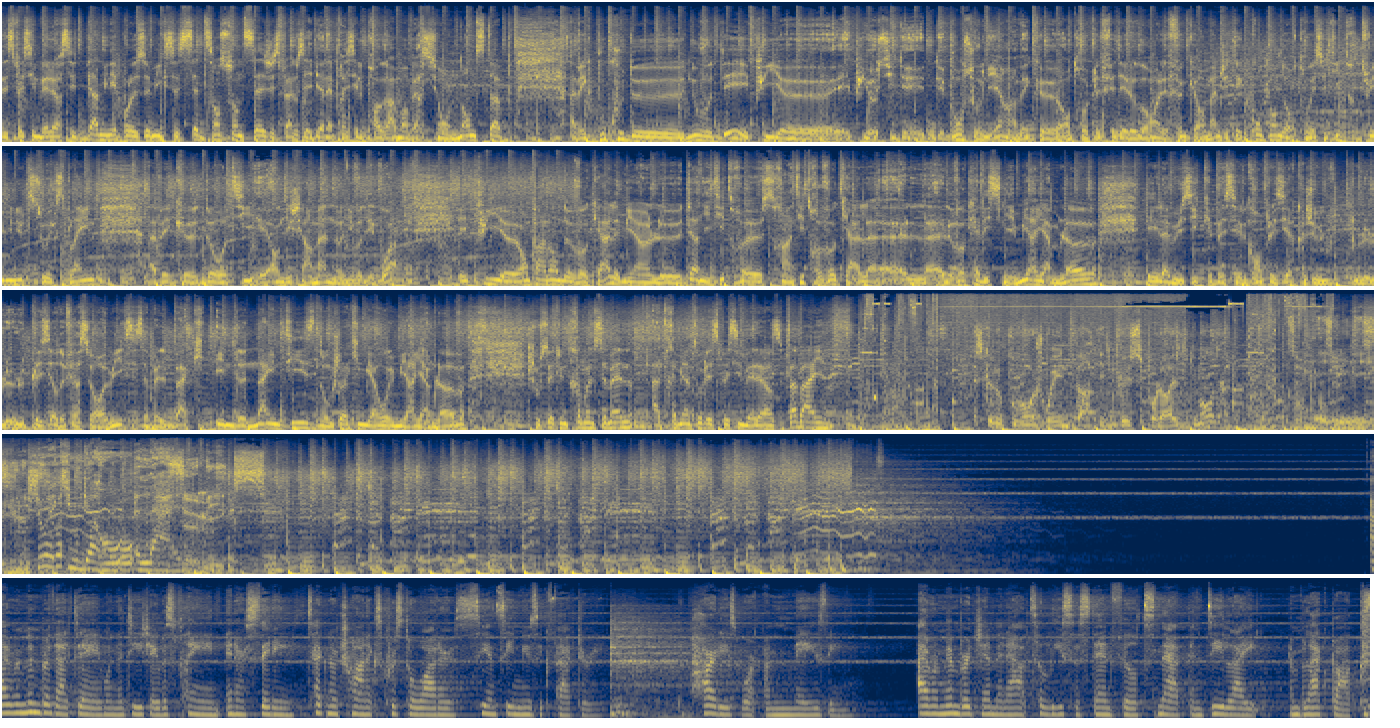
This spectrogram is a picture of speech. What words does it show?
Voilà, Space Invaders, c'est terminé pour le The Mix 776. J'espère que vous avez bien apprécié le programme en version non-stop, avec beaucoup de nouveautés et puis, euh, et puis aussi des, bons souvenirs, avec euh, entre autres le Fédé Legrand et le Funkerman. J'étais content de retrouver ce titre, 3 Minutes to Explain, avec euh, Dorothy et Andy Sherman au niveau des voix. Et puis, euh, en parlant de vocal, eh bien, le dernier titre euh, sera un titre vocal. Euh, le vocal est signé Myriam Love et la musique, eh ben, c'est le grand plaisir que j'ai eu le, le- le plaisir de faire ce remix. Ça s'appelle Back in the 90s. Donc Joachim Garraud et Myriam Love. Je vous souhaite une très bonne semaine. À très bientôt les Space Invaders. Bye bye. Est-ce que nous pouvons jouer une partie de plus pour le reste du monde? Joachim Garraud, live. The Mix. Remember that day when the DJ was playing Inner City, Technotronics, Crystal Waters, CNC Music Factory. The parties were amazing. I remember jamming out to Lisa Stanfield, Snap, and D-Light, and Black Box.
